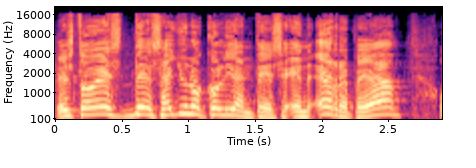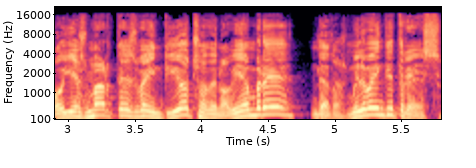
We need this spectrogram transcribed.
Esto es Desayuno Coliantes en RPA. Hoy es martes 28 de noviembre de 2023.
